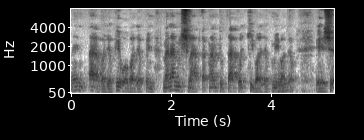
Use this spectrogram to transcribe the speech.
én el vagyok, jól vagyok, mert nem ismertek, nem tudták, hogy ki vagyok, mi vagyok. És,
